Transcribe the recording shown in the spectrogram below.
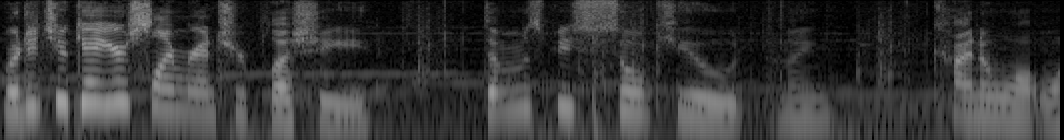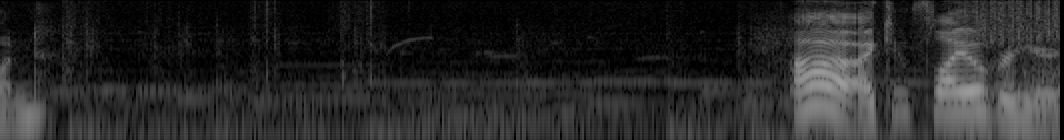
Where did you get your Slime Rancher plushie? That must be so cute, and I kind of want one. Ah, I can fly over here.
